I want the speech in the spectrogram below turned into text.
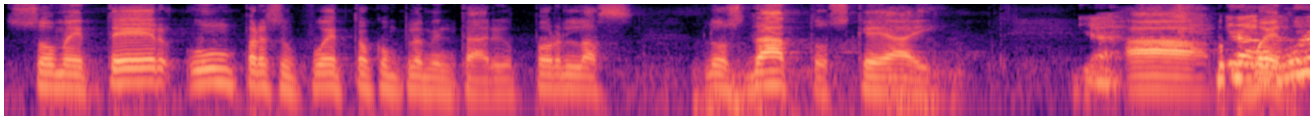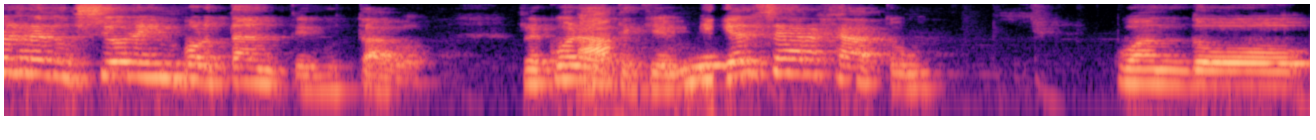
someter un presupuesto complementario por las, los datos que hay. Ah, bueno, algunas reducciones importantes, Gustavo. Recuérdate ah. que Miguel Seara cuando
